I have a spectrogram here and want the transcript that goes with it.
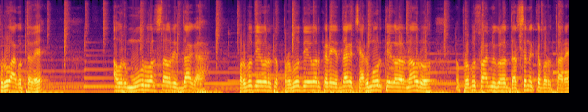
ಶುರುವಾಗುತ್ತವೆ. ಅವರು ಮೂರು ವರ್ಷ ಅವರು ಇದ್ದಾಗ ಪ್ರಭುದೇವರ ಪ್ರಭುದೇವರ ಕಡೆ ಇದ್ದಾಗ ಚರ್ಮೂರ್ತಿಗಳನ್ನವರು ಪ್ರಭು ಸ್ವಾಮಿಗಳ ದರ್ಶನಕ್ಕೆ ಬರುತ್ತಾರೆ.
